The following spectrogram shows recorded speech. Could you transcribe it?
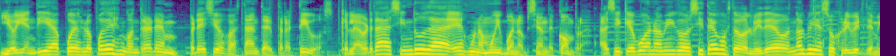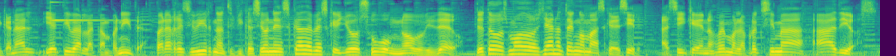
y hoy en día pues lo puedes encontrar en precios bastante atractivos, que la verdad sin duda es una muy buena opción de compra. Así que bueno amigos, si te ha gustado el video no olvides suscribirte a mi canal y activar la campanita, para recibir notificaciones cada vez que yo subo un nuevo video. De todos modos ya no tengo más que decir, así que nos vemos la próxima, adiós.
